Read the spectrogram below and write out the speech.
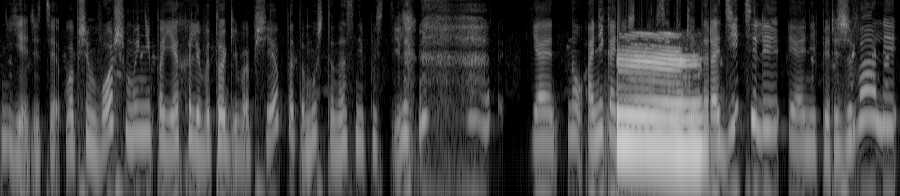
не едете. В общем, в Ош мы не поехали в итоге вообще, потому что нас не пустили. Я, ну, они, конечно, все какие-то родители, и они переживали,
